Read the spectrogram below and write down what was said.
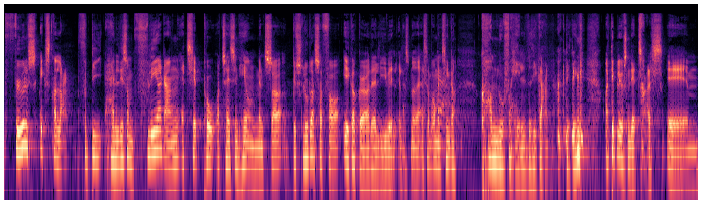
føles ekstra lang, fordi han ligesom flere gange er tæt på at tage sin hævn, men så beslutter sig for ikke at gøre det alligevel, eller sådan noget. Altså, hvor man ja. tænker, kom nu for helvede i gang, agtigt, ikke? Og det blev sådan lidt træls. Øhm,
